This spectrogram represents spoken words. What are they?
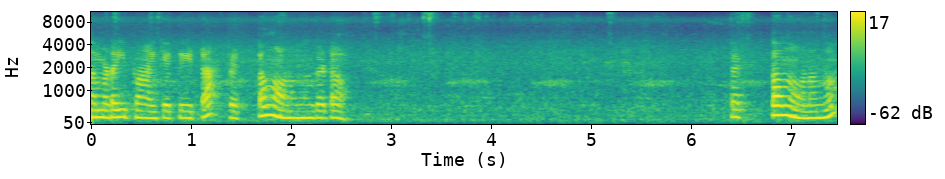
നമ്മുടെ ഈ പായ്ക്കൊക്കെ ഇട്ടാൽ പെട്ടെന്ന് ഉണങ്ങും കേട്ടോ. പെട്ടെന്ന് ഉണങ്ങും.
